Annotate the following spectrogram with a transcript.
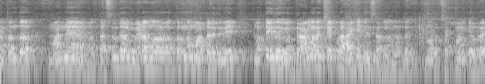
ಅಂತಂದು ಮೊನ್ನೆ ತಹಸೀಲ್ದಾರ್ ಮೇಡಮ್ ಅವ್ರ ಹತ್ರನೂ ಮಾತಾಡಿದ್ವಿ. ಮತ್ತೆ ಇದು ಗ್ರಾಮ ನಕ್ಷೆ ಕೂಡ ಹಾಕಿದ್ದೀನಿ ಸರ್ ನಾನು. ಅದು ನೋಡಿ ಚೆಕ್ ಮಾಡ್ಕೊಳ್ರಿ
